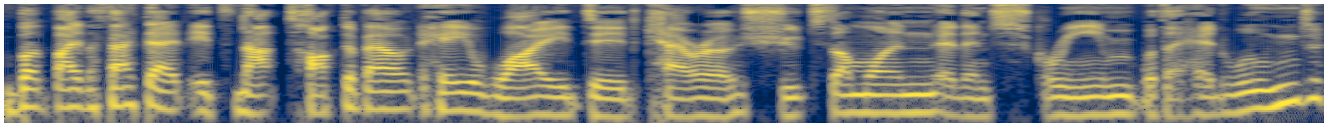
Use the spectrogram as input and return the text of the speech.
but by the fact that it's not talked about, hey, why did Cara shoot someone and then scream with a head wound?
